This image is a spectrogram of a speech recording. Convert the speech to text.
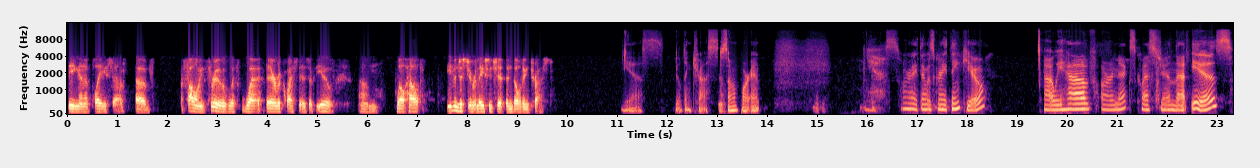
being in a place of, of following through with what their request is of you um, will help even just your relationship and building trust. Yes. Building trust, so important. Yes. All right. That was great. Thank you. Uh, we have our next question that is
